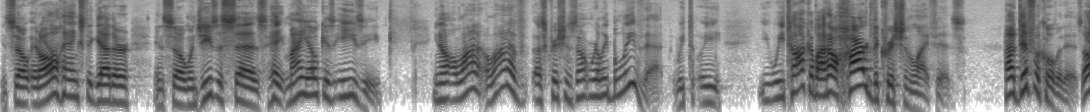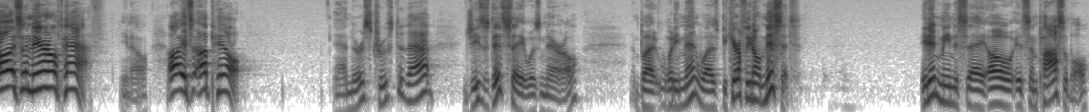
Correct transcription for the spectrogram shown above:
And so it all hangs together. And so when Jesus says, hey, my yoke is easy, you know, a lot, a lot of us Christians don't really believe that. We, we, we talk about how hard the Christian life is, how difficult it is. Oh, it's a narrow path, you know. Oh, it's uphill. And there's truth to that. Jesus did say it was narrow, but what he meant was be careful you don't miss it. He didn't mean to say, oh, it's impossible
